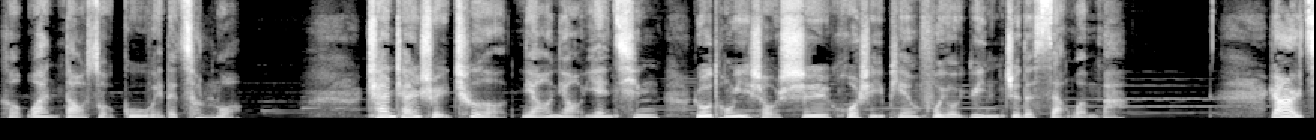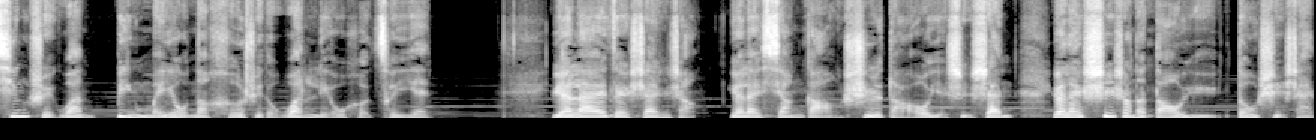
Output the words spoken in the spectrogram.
和弯道所孤为的村落。潺潺水澈，袅袅烟青，如同一首诗或是一篇富有韵致的散文吧。然而，清水湾并没有那河水的湾流和炊烟。原来在山上。原来香港是岛也是山，原来世上的岛屿都是山，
